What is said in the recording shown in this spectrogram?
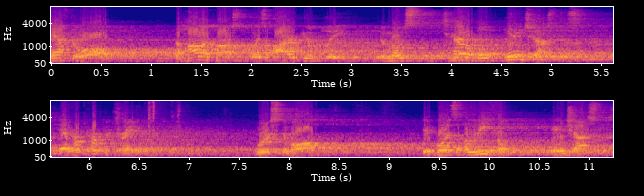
After all, the Holocaust was arguably the most terrible injustice ever perpetrated. Worst of all, it was a lethal injustice.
